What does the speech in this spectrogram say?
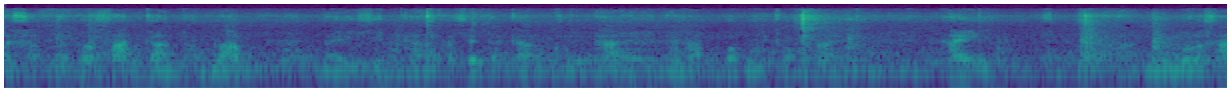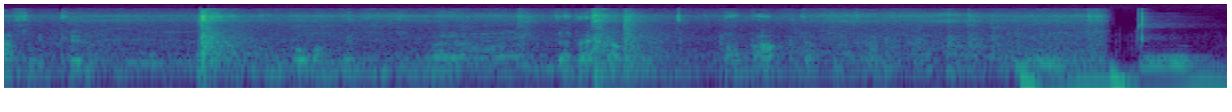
นะครับ แล้วก็สร้างการยอมรับในสินค้าเกษตรกรรมของไทยนะครับผลผลิตของไทยให้อ่ามีมูลค่าสูงขึ้นนะครับผมก็หวังเป็นอย่างยิ่งว่าจะได้การตอบ รับจากทุกท่านครับ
